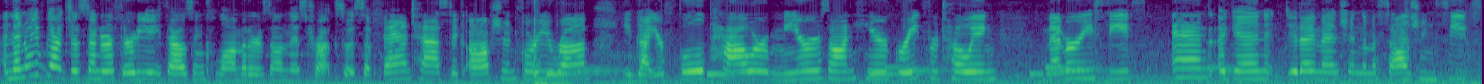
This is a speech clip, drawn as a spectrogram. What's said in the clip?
And then we've got just under 38,000 kilometers on this truck. So it's a fantastic option for you, Rob. You've got your full power mirrors on here, great for towing, memory seats. And again, did I mention the massaging seats?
